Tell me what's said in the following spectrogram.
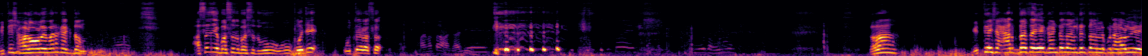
गीतेश हळूहळू आहे बरं का एकदम. असंच आहे बसत बसत. म्हणजे उतर असं. हा? गितेश अर्धाचा एक घंटा लागला तरी चांगलं पण हळू ये.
